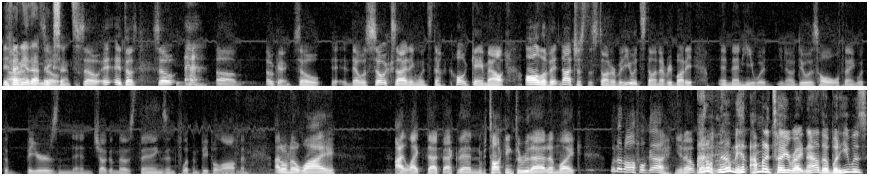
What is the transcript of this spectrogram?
if All any of that makes so- sense. So it, it does. So, um, okay. So uh, that was so exciting when Stone Cold came out. All of it, not just the stunner, but he would stun everybody, and then he would, you know, do his whole thing with the beers and, and chugging those things and flipping people off. And I don't know why I liked that back then. Talking through that, I'm like, what an awful guy, you know? I don't know, man. I'm going to tell you right now, though. But he was,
